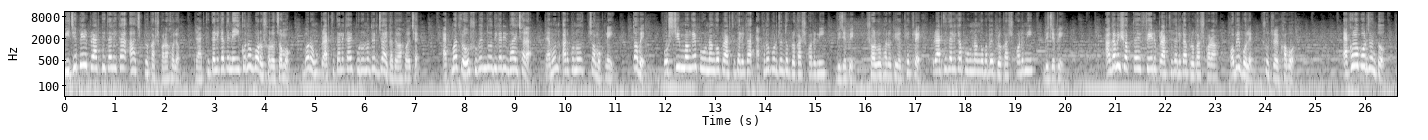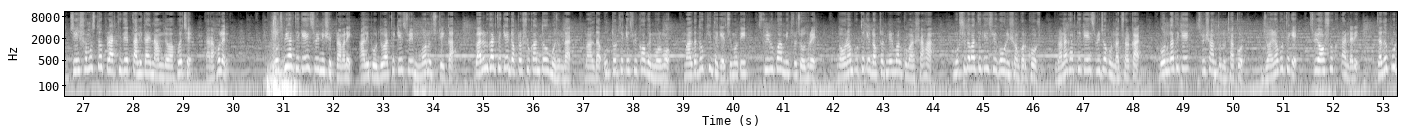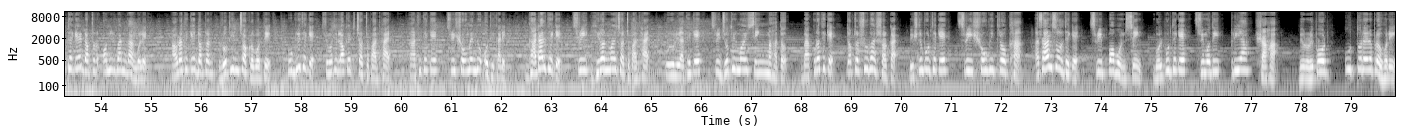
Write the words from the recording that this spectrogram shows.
বিজেপির প্রার্থী তালিকা আজ প্রকাশ করা হলো। প্রার্থী তালিকাতে নেই কোনো বড় সড় চমক, বরং প্রার্থী তালিকায় পুরনোদের জায়গা দেওয়া হয়েছে। একমাত্র শুভেন্দু অধিকারীর ভাই ছাড়া তেমন আর কোনো চমক নেই। তবে পশ্চিমবঙ্গে পূর্ণাঙ্গ প্রার্থী তালিকা এখনও পর্যন্ত প্রকাশ করেনি বিজেপি। সর্বভারতীয় ক্ষেত্রে প্রার্থী তালিকা পূর্ণাঙ্গভাবে প্রকাশ করেনি বিজেপি। আগামী সপ্তাহে ফের প্রার্থী তালিকা প্রকাশ করা হবে বলে সূত্রের খবর। এখনও পর্যন্ত যে সমস্ত প্রার্থীদের তালিকায় নাম দেওয়া হয়েছে, তারা হলেন কোচবিহার থেকে শ্রী নিশীত প্রামাণিক, আলিপুরদুয়ার থেকে শ্রী মনোজ টিকা বালুরঘাট থেকে ডক্টর সুকান্ত মজুমদার, মালদা উত্তর থেকে শ্রী খগেন মুর্মু, মালদা দক্ষিণ থেকে শ্রীমতী শ্রীরূপা মিত্র চৌধুরী নবরামপুর থেকে ডক্টর নির্মল কুমার সাহা, মুর্শিদাবাদ থেকে শ্রী গৌরী শঙ্কর ঘোষ, রানাঘাট থেকে শ্রী জগন্নাথ সরকার, বনগা থেকে শ্রী শান্তনু ঠাকুর, জয়নগর থেকে শ্রী অশোক কান্ডারি, যাদবপুর থেকে ডক্টর অনির্বাণ গাঙ্গুলে হাওড়া থেকে ডক্টর রথিন চক্রবর্তী, হুগলি থেকে শ্রীমতী লকেট চট্টোপাধ্যায়, কাঁথি থেকে শ্রী সৌমেন্দু অধিকারী, ঘাটাল থেকে শ্রী হিরণময় চট্টোপাধ্যায়, পুরুলিয়া থেকে শ্রী জ্যোতির্ময় সিং মাহাতো, বাঁকুড়া থেকে ডক্টর সুভাষ সরকার, বিষ্ণুপুর থেকে শ্রী সৌমিত্র খাঁ, আসানসোল থেকে শ্রী পবন সিং, বোলপুর থেকে শ্রীমতী প্রিয়া সাহা। ব্যুরো রিপোর্ট, উত্তরের প্রহরী।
